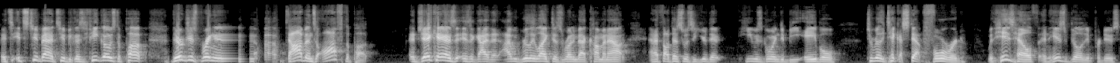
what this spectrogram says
It's it's too bad too because if he goes to pup, they're just bringing uh, Dobbins off the pup. And J.K. is, is a guy that I would really liked as running back coming out, and I thought this was a year that he was going to be able to really take a step forward with his health and his ability to produce.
